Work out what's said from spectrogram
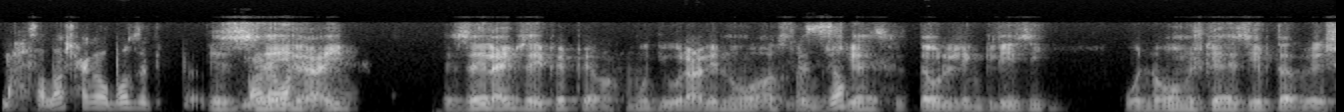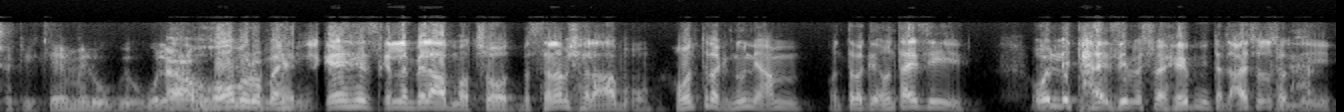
ما حصلهاش حاجة وباظت إزاي لعيب إزاي لعيب زي بيبي يا محمود يقول عليه إن هو أصلا بالظبط. مش جاهز للدوري الإنجليزي وإن هو مش جاهز يبدأ بشكل كامل ولعبه هو عمره ما. جاهز غير لما بيلعب ماتشات بس أنا مش هلعبه. هو أنت مجنون يا عم؟ هو أنت مجنون هو أنت عايز إيه؟ قول لي أنت عايز إيه بس فهمني. أنت عايز توصل لإيه؟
